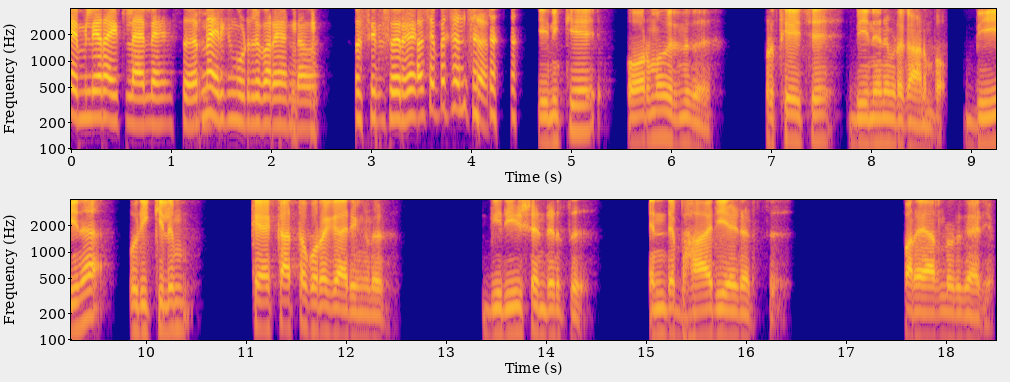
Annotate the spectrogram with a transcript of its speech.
ഫെമിലിയർ ആയിട്ടില്ല അല്ലെ? സാറിനായിരിക്കും കൂടുതൽ പറയാനുണ്ടാവുക. എനിക്ക് ഓർമ്മ വരുന്നത് പ്രത്യേകിച്ച് ബീനനെ ഇവിടെ കാണുമ്പോൾ ബീന ഒരിക്കലും കേൾക്കാത്ത കുറേ കാര്യങ്ങൾ ഗിരീഷ് എന്റെ അടുത്ത് എന്റെ ഭാര്യയുടെ അടുത്ത് പറയാറുള്ള ഒരു കാര്യം.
